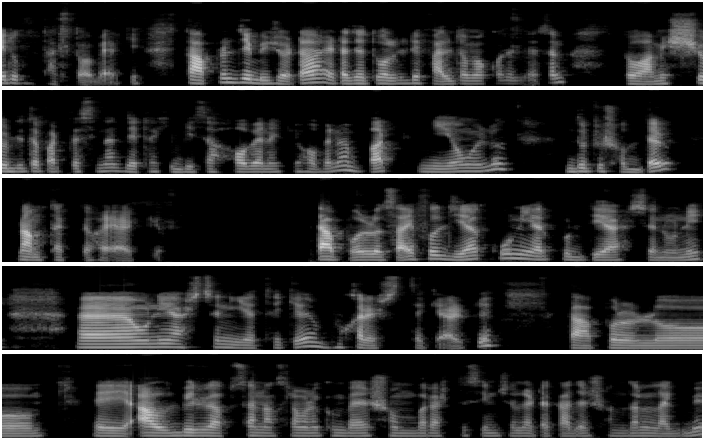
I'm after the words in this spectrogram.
এরকম থাকতে হবে আর কি তো আপনার যে বিষয়টা, এটা যেহেতু অলরেডি ফাইল জমা করে দিয়েছেন, তো আমি শিওর দিতে পারতেছি না যে এটা কি ভিসা হবে নাকি হবে না বাট নিয়ম হলো দুটো শব্দের নাম থাকতে হয় আর কি তারপর হলো সাইফুল জিয়া, কোন এয়ারপোর্ট দিয়ে আসছেন উনি? উনি আসছেন ইয়ে থেকে, বুখারেস্ট থেকে আর কি তারপর হলো এই আলবির রাফসান, আসসালামু আলাইকুম ভাইয়া সোমবার আসতেছি, ইনশাল্লাহ একটা কাজের সন্ধান লাগবে।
